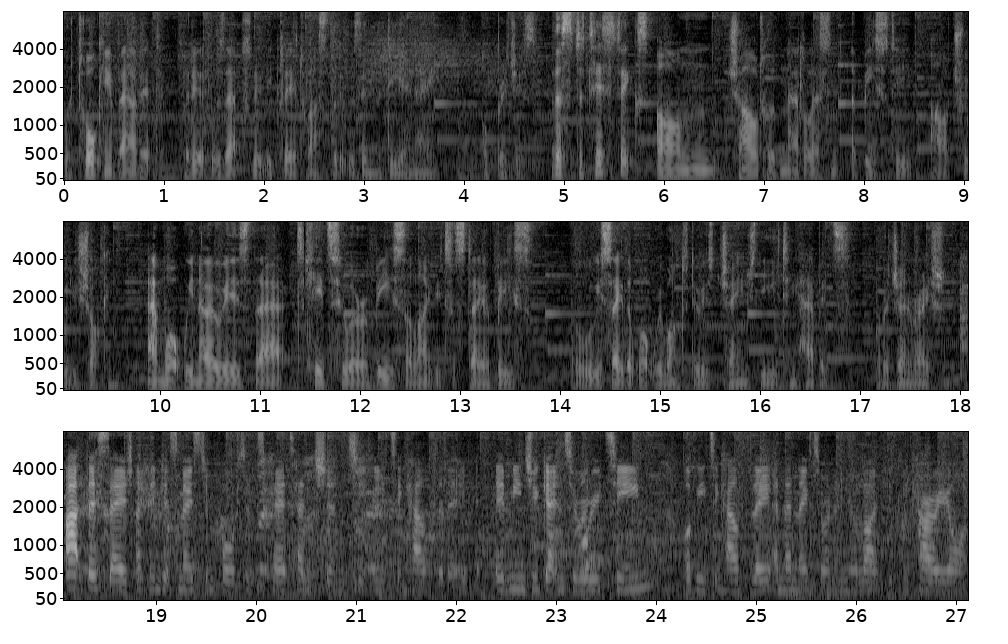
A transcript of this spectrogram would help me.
were talking about it, but it was absolutely clear to us that it was in the DNA of Bridges. The statistics on childhood and adolescent obesity are truly shocking. And what we know is that kids who are obese are likely to stay obese. We say that what we want to do is change the eating habits of a generation. At this age, I think it's most important to pay attention to eating healthily. It means you get into a routine of eating healthily and then later on in your life you can carry on.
